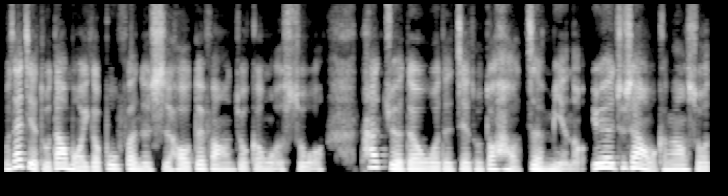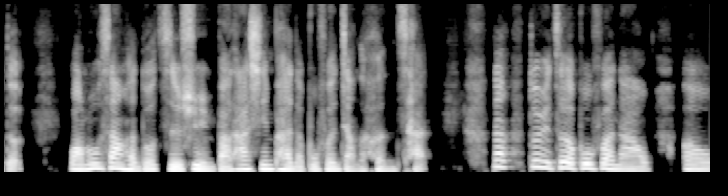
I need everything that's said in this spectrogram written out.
我在解读到某一个部分的时候，对方就跟我说，他觉得我的解读都好正面哦，因为就像我刚刚说的，网络上很多资讯把他星盘的部分讲得很惨。那对于这个部分呢，呃，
